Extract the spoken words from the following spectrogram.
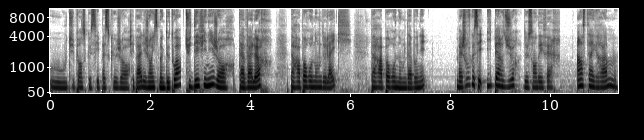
ou tu penses que c'est parce que, genre, je sais pas, les gens, ils se moquent de toi. Tu définis, genre, ta valeur par rapport au nombre de likes, par rapport au nombre d'abonnés. Bah, je trouve que c'est hyper dur de s'en défaire. Instagram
